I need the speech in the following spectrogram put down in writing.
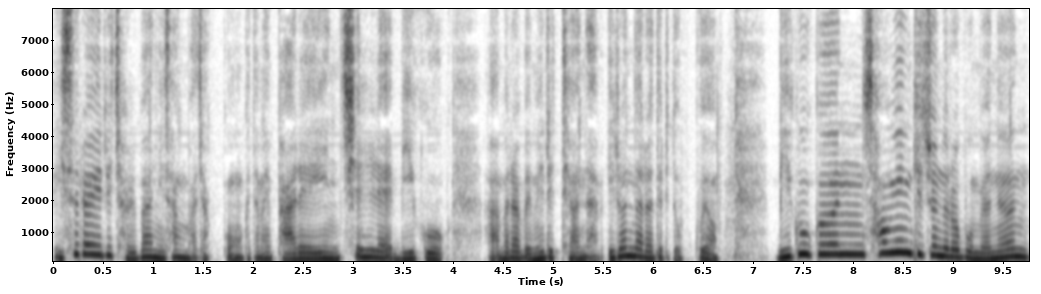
이스라엘이 절반 이상 맞았고 그다음에 바레인, 칠레, 미국, 아랍에미리트 연합 이런 나라들이 높고요. 미국은 성인 기준으로 보면은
